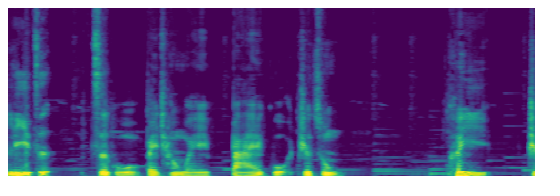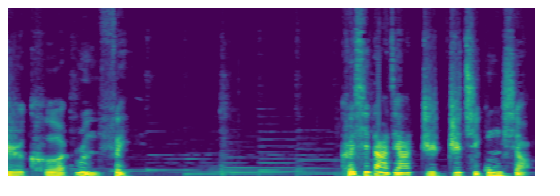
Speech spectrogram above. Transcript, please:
梨子自古被称为百果之宗，可以止咳润肺。可惜大家只知其功效，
